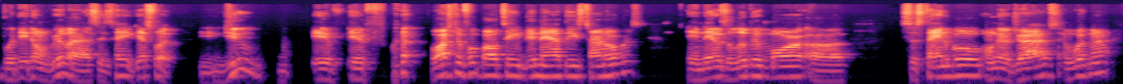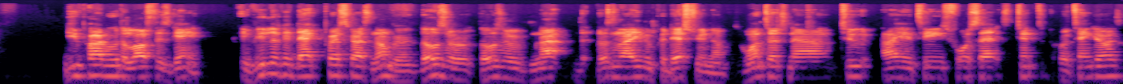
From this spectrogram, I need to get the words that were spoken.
what they don't realize is, hey, guess what? You if if Washington football team didn't have these turnovers and there was a little bit more uh, sustainable on their drives and whatnot, you probably would have lost this game if you look at Dak Prescott's number, those are those are not those are not even pedestrian numbers. One touchdown, two ints, four sacks, ten for ten yards.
